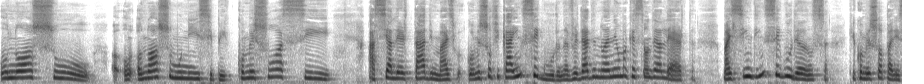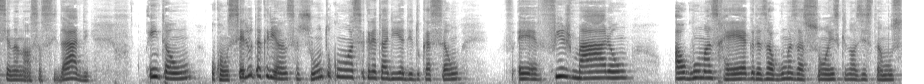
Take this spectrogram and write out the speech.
o nosso, o, o nosso munícipe começou a se a se alertar demais, começou a ficar inseguro. Na verdade, não é nenhuma questão de alerta, mas sim de insegurança que começou a aparecer na nossa cidade. Então, o Conselho da Criança, junto com a Secretaria de Educação, é, firmaram algumas regras, algumas ações que nós estamos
